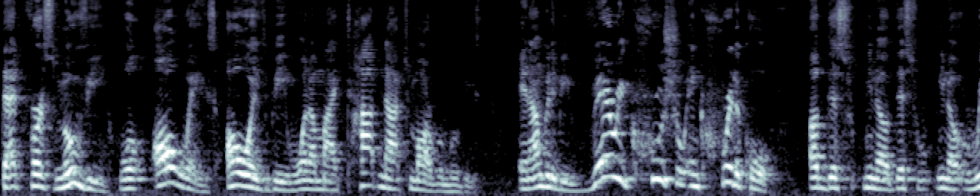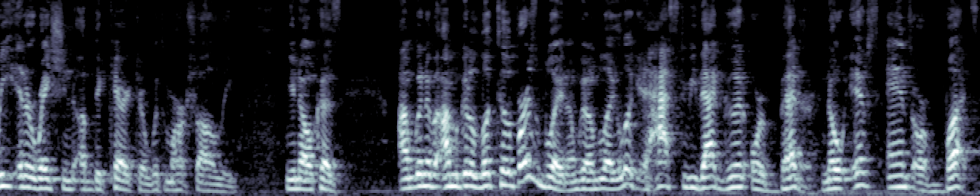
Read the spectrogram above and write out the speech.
that first movie will always, always be one of my top-notch Marvel movies. And I'm going to be very crucial and critical of this, you know, this, you know, reiteration of the character with Mahershala Ali. You know, because I'm gonna I'm gonna look to the first blade. I'm gonna be like, look, it has to be that good or better. No ifs, ands, or buts.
